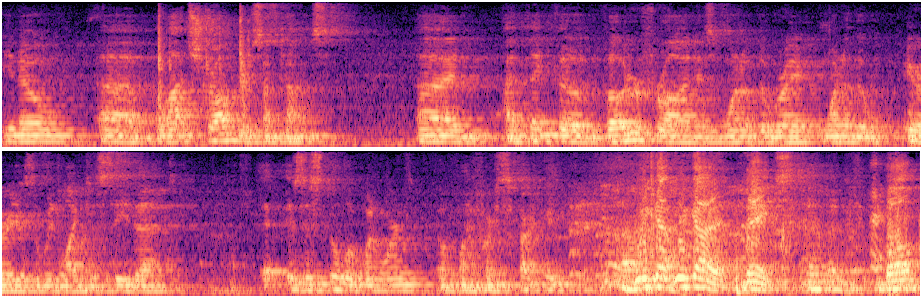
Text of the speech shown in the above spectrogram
you know, uh, a lot stronger sometimes. Uh, I think the voter fraud is one of the ra- one of the areas that we'd like to see that. Is this still a one word? Oh, my word. Sorry. We got, we got it. Thanks. well,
